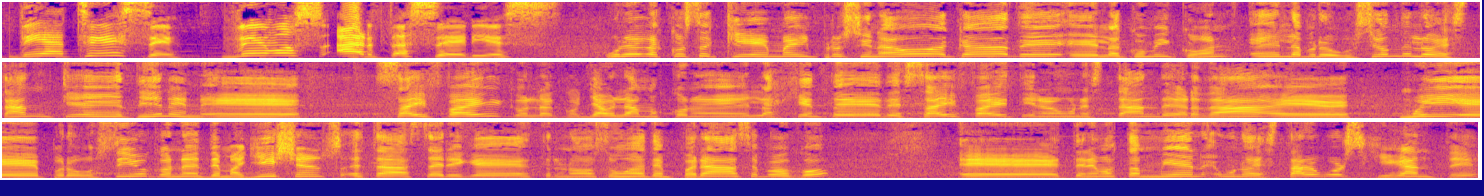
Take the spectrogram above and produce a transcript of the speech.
DHS, vemos hartas series. Una de las cosas que me ha impresionado acá de eh, la Comic Con es la producción de los stands que tienen. Eh, Sci-Fi, con la- con- ya hablamos con eh, la gente de Sci-Fi, tienen un stand de verdad eh, muy eh, producido con The Magicians, esta serie que estrenó segunda temporada hace poco. Eh, tenemos también uno de Star Wars gigante,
